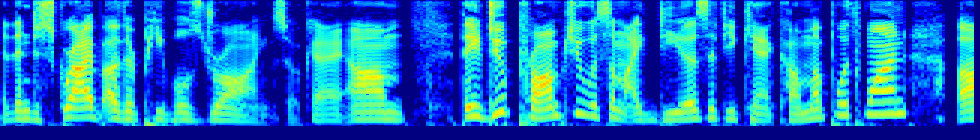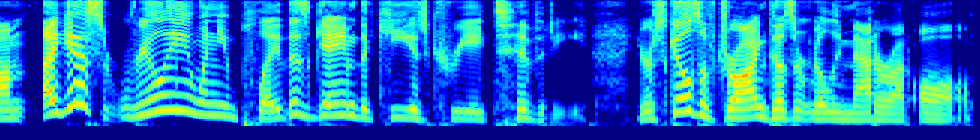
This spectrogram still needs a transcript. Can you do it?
and then describe other people's drawings. Okay. Um, they do prompt you with some ideas if you can't come up with one. Um, I guess really when you play this game, the key is creativity. Your skills of drawing doesn't really matter at all.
